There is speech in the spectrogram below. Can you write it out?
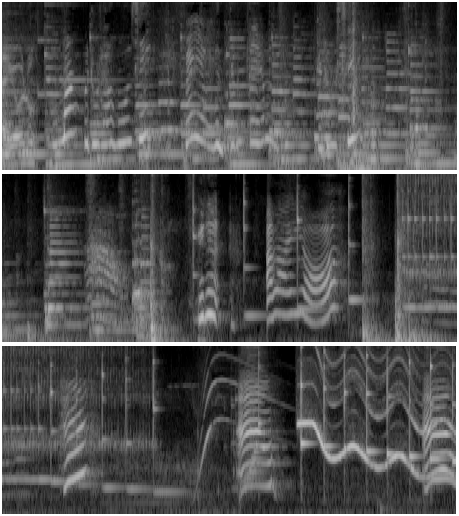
มากินแล้วเมื่อไหร่ก็ไม่รู้นั่งไปดูทางนู้นสิแม่อยากเห็นเต็มๆไปดูสิอ้าวไปไหนอะไรหรอฮะอ้าวอ้าว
